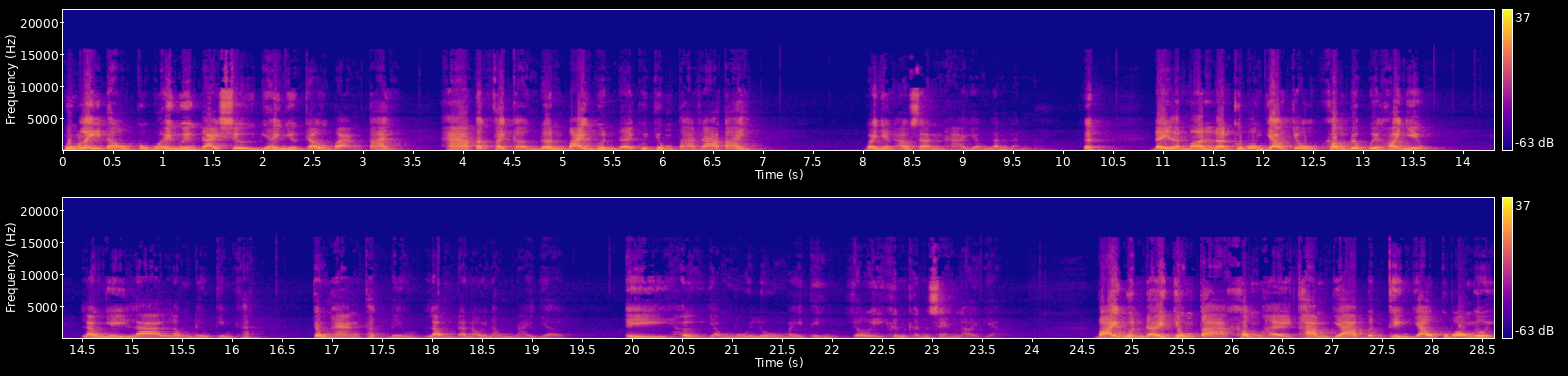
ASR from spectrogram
Muốn lấy đầu của Huệ Nguyên Đại Sư dễ như trở bàn tay. hà tất phải cần đến bãi huynh đệ của chúng ta ra tay quái nhân áo xanh hạ giọng lanh lảnh nói đây là mệnh lệnh của bổn giáo chủ, không được quyền hỏi nhiều lão nhị là long điểu kiếm khách, trong hàng thất điểu, lòng đã nổi nóng nãy giờ y hừ giọng mũi luôn mấy tiếng, rồi khinh khỉnh xen lời vào bãi huynh đệ chúng ta không hề tham gia bình thiên giáo của bọn người.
